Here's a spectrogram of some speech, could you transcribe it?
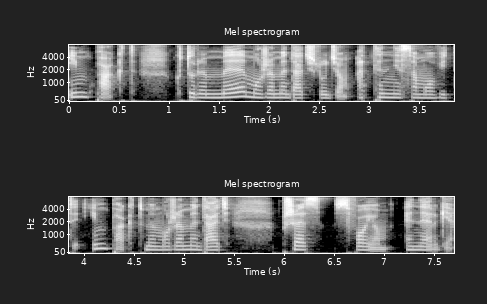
impact, który my możemy dać ludziom, a ten niesamowity impact my możemy dać przez swoją energię,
